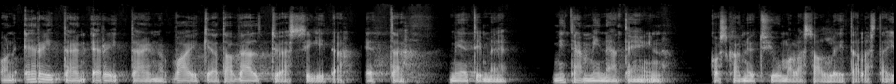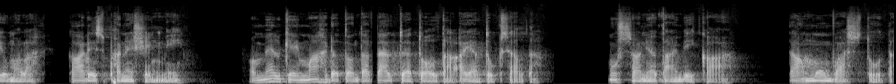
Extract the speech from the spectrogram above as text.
on erittäin, erittäin vaikeata välttyä siitä, että mietimme, mitä minä tein, koska nyt Jumala sallii tällaista. Jumala, God is punishing me. On melkein mahdotonta välttyä tuolta ajatukselta. Mussa on jotain vikaa. Tämä on mun vastuuta.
